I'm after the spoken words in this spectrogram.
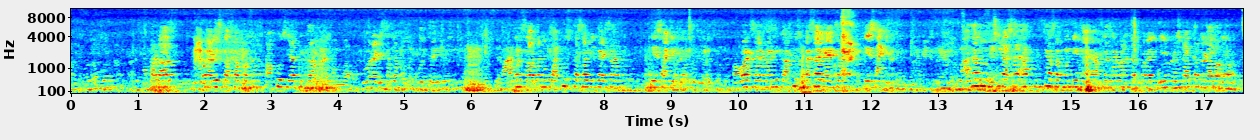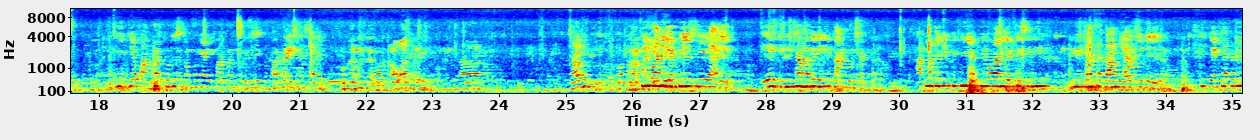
आपण आज दोन अडीच तासापासून कापूस या पिकावर दोन अडीच तासापासून बोलतोय. साहेबांनी कापूस कसा विकायचा ते सांगितलं. पवार साहेबांनी कापूस कसा घ्यायचा ते सांगितलं. माझा जो विषय असा हा तुमच्या संबंधित आहे. आपल्या सर्वांना कल्पना विषय आता निघाला होता. जे पापड पोलीस कंपनी आणि पापड पोलीस ऑर्गनायझेशन्स आहेत अं, आहे. हे निविष्ठामध्ये देखील काम करू शकतात आपल्यापैकी किती एफपीओ आणि एफपीसी निविष्ठाचं काम यावर्षी केलेलं की ज्यांच्याकडे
